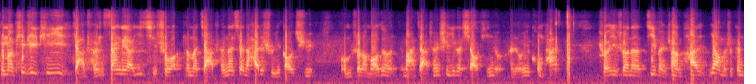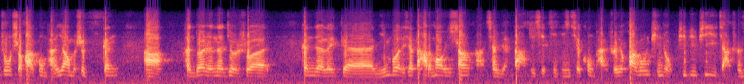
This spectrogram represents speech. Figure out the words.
那么 PP、PE、甲醇三个要一起说。那么甲醇呢，现在还是属于高区。我们说了矛盾对吧？甲醇是一个小品种，很容易控盘。所以说呢，基本上它要么是跟中石化控盘，要么是跟啊很多人呢就是说跟着那个宁波的一些大的贸易商啊，像远大这些进行一些控盘，所以化工品种 PPPE 甲醇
